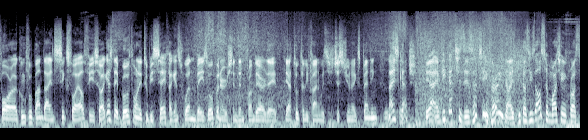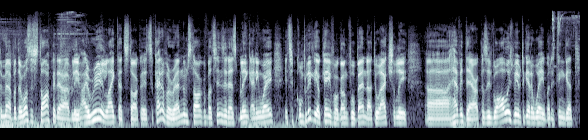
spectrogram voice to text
for uh, Kung Fu Panda and six for elfi. So I guess they both wanted to be safe against one base openers, and then from there they, they are totally fine with just you know expanding. Nice catch. Yeah, if he catches this, it's actually very nice because he's also marching across the map. But there was a stalker there, I believe. I really like that stalker. It's kind of a random stalker, but since it has blink anyway, it's completely okay for Kung Fu Panda to actually uh, have it there because it will always be able to get away, but it can get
